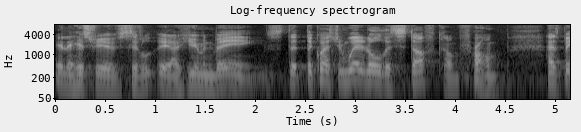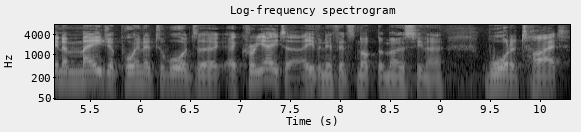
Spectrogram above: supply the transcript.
in the history of civil, you know, human beings, that the question, where did all this stuff come from, has been a major pointer towards a, a creator, even if it's not the most, you know, watertight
